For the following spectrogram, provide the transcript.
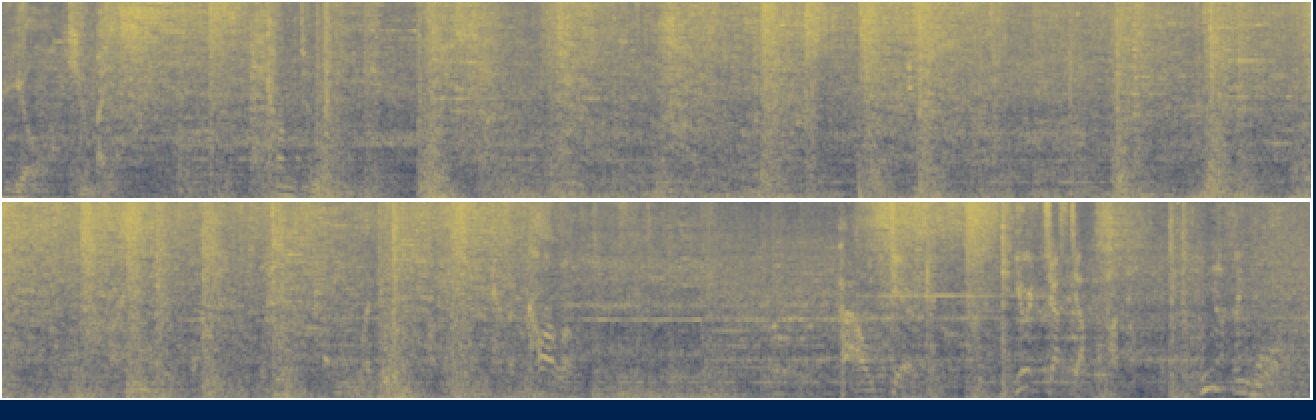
Real human. Come to me. How dare you? You're just a puppet. Nothing more.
